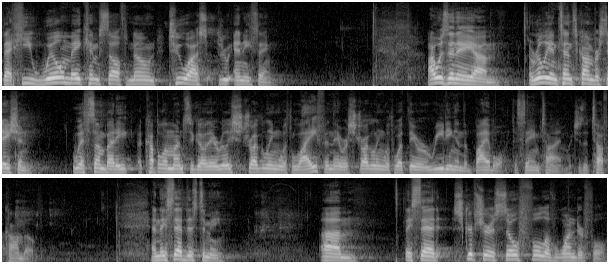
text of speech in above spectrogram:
that he will make himself known to us through anything. I was in a, um, a really intense conversation with somebody a couple of months ago. They were really struggling with life and they were struggling with what they were reading in the Bible at the same time, which is a tough combo. And they said this to me. Um, they said, Scripture is so full of wonderful.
